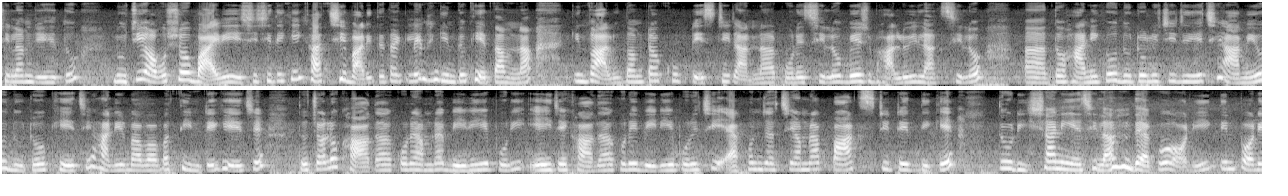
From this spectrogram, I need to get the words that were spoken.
ছিলাম যেহেতু। লুচি অবশ্য বাইরে এসেছি দেখেই খাচ্ছি, বাড়িতে থাকলে কিন্তু খেতাম না। কিন্তু আলুদমটাও খুব টেস্টি রান্না করেছিল, বেশ ভালোই লাগছিল। তো হানিকেও দুটো লুচি দিয়েছি, আমিও দুটো খেয়েছি, হানির বাবা আবার তিনটে খেয়েছে। তো চলো খাওয়া দাওয়া করে আমরা বেরিয়ে পড়ি। এই যে খাওয়া দাওয়া করে বেরিয়ে পড়েছি, এখন যাচ্ছি আমরা পার্ক স্ট্রিটের দিকে। তো রিক্সা নিয়েছিলাম, দেখো অনেক দিন পরে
